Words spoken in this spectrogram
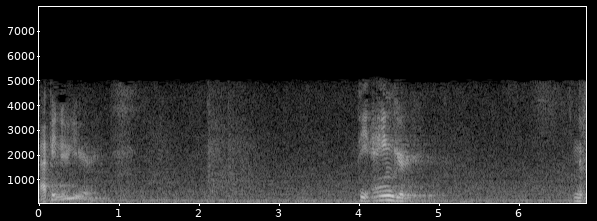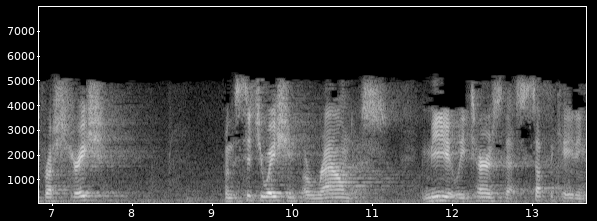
Happy New Year. The anger and the frustration from the situation around us immediately turns to that suffocating,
